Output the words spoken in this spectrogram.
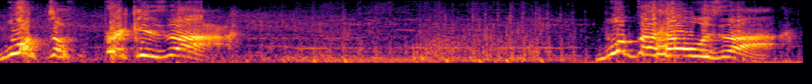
What the frick is that? What the hell was that?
